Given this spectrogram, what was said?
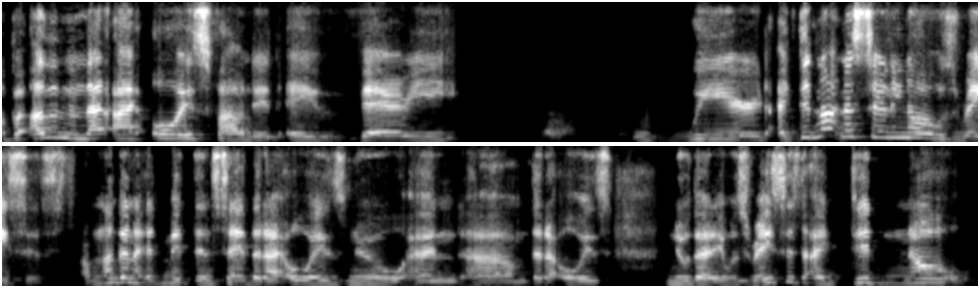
but other than that, I always found it a very weird. I did not necessarily know it was racist. I'm not gonna admit and say that I always knew and um, that I always knew that it was racist. I did know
